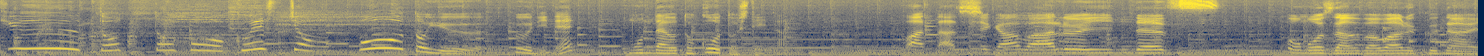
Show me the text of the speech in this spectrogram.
Q.4 クエスチョン4という風にね問題を解こうとしていた私が悪いんですももさんは悪くない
